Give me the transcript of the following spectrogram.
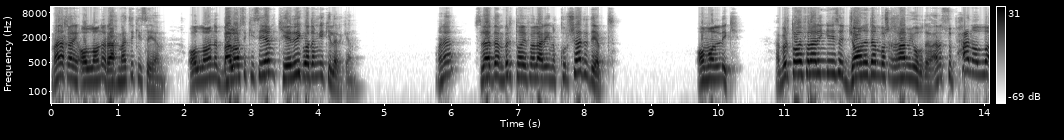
Mana qarang ollohni rahmati kelsa ham ollohni balosi kelsa ham kerak odamga kelar ekan. Mana sizlardan bir toifalaringni qurishadi deyapti. Omonlik. Bir toifalaringga esa jonidan boshqa g'ami yo'q deb ana subhanalloh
